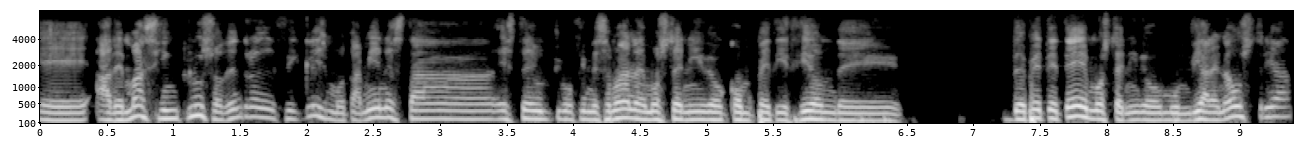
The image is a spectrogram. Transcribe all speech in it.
Eh, además, incluso dentro del ciclismo, también está este último fin de semana, hemos tenido competición de, de BTT, hemos tenido mundial en Austria.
